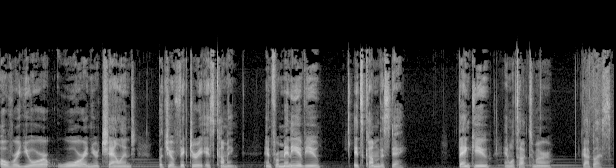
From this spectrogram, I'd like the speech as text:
over your war and your challenge, but your victory is coming. And for many of you, it's come this day. Thank you, and we'll talk tomorrow. God bless.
